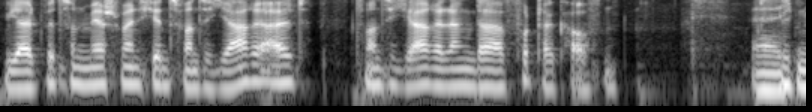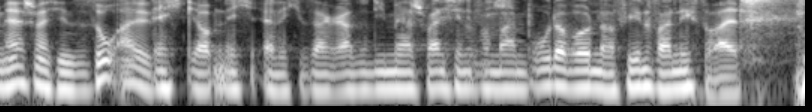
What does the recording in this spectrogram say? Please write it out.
wie alt wird so ein Meerschweinchen? 20 Jahre alt? 20 Jahre lang da Futter kaufen. Äh, ich Mit Meerschweinchen so alt. ich glaube nicht, ehrlich gesagt. Also die Meerschweinchen von meinem Bruder wurden auf jeden Fall nicht so alt.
